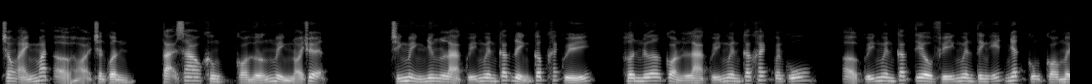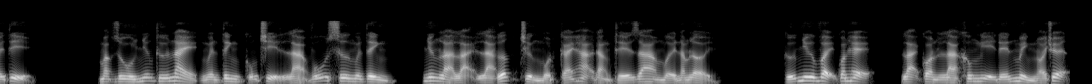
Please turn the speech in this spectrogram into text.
trong ánh mắt ở hỏi chân quân, tại sao không có hướng mình nói chuyện. Chính mình nhưng là quý nguyên các đỉnh cấp khách quý, hơn nữa còn là quý nguyên các khách quen cũ, ở quý nguyên các tiêu phí nguyên tinh ít nhất cũng có mấy tỷ. Mặc dù những thứ này nguyên tinh cũng chỉ là vũ sư nguyên tinh, nhưng là lại là ước chừng một cái hạ đẳng thế gia 10 năm lời. Cứ như vậy quan hệ, lại còn là không nghĩ đến mình nói chuyện,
